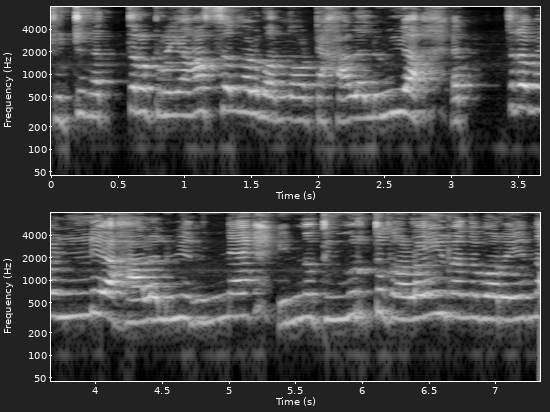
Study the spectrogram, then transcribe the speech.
ചുറ്റും എത്ര പ്രയാസങ്ങൾ വന്നോട്ടെ. ഹലലൂയ എത്ര വലിയ ഹലലുയ നിന്നെ ഇന്ന് തീർത്തു കളയുമെന്ന് പറയുന്ന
